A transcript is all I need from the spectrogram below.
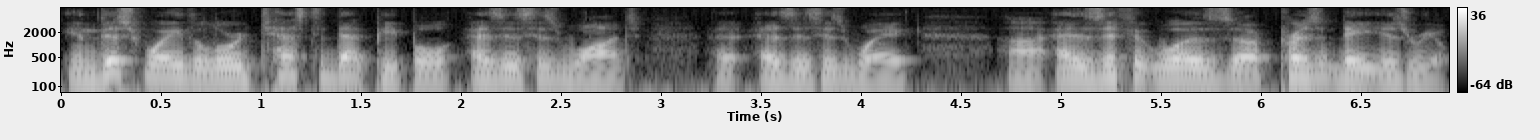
In this way, the Lord tested that people, as is his wont, as is his way, uh, as if it was uh, present day Israel.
